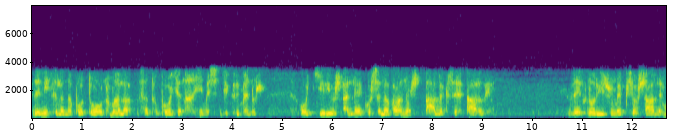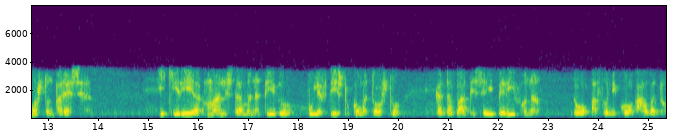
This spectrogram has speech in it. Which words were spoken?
δεν ήθελα να πω το όνομα αλλά θα το πω για να είμαι συγκεκριμένος ο κύριος Αλέκος Αλαβάνος άλλαξε άρδιν. Δεν γνωρίζουμε ποιος άνεμος τον παρέσυρε. Η κυρία μάλιστα Μανατίδου, βουλευτής του κόμματός του, καταπάτησε υπερήφωνα το αθωνικό άβατο.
